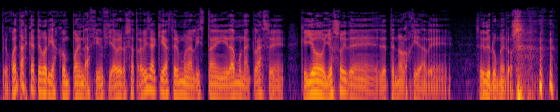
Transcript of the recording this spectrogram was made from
Pero ¿cuántas categorías componen la ciencia? A ver, os atrevéis aquí a hacerme una lista y darme una clase. Que yo, yo soy de, de tecnología, de soy de números.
